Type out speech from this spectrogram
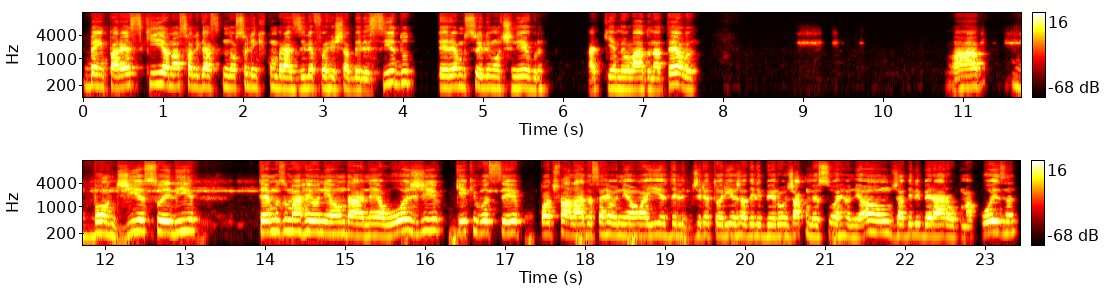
Bem, parece que a nossa ligação, nosso link com Brasília foi restabelecido. Teremos Sueli Montenegro aqui a meu lado na tela. Ah, bom dia, Sueli. Temos uma reunião da ANEL hoje. O que, que você pode falar dessa reunião aí? A diretoria já deliberou, já começou a reunião? Já deliberaram alguma coisa?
